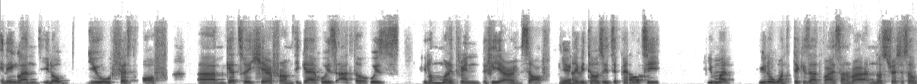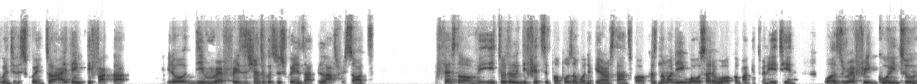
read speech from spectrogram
in England, you know, you first off um, get to hear from the guy who is at the who is you know monitoring the VR himself. Yeah. And if he tells you it's a penalty, you might you know want to take his advice and not stress yourself going to the screen. So I think the fact that you know the referee's decision to go to the screen is at the last resort. First off, it totally defeats the purpose of what the VR stands for. Because normally, what we saw the World Cup back in 2018 was referee going to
